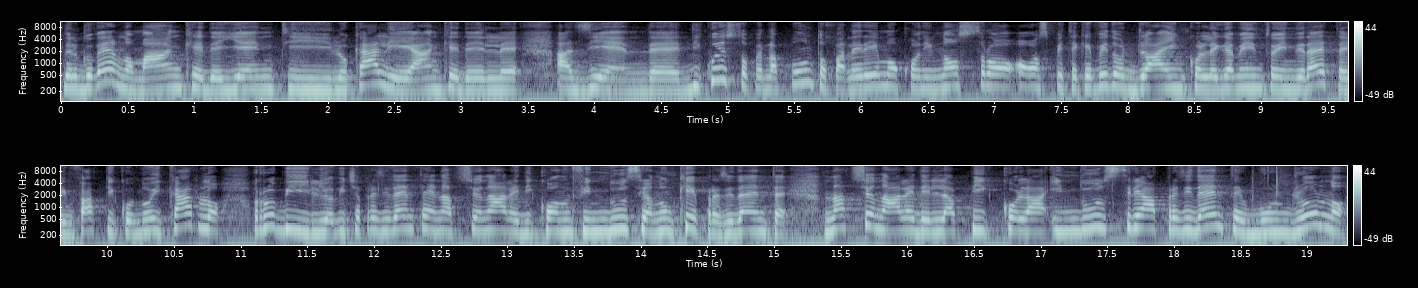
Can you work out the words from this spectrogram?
del governo ma anche degli enti locali e anche delle aziende. Di questo per l'appunto parleremo con il nostro ospite che vedo già in collegamento in diretta, infatti con noi Carlo Robiglio, vicepresidente nazionale di Confindustria nonché presidente nazionale della piccola industria. Presidente, buongiorno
